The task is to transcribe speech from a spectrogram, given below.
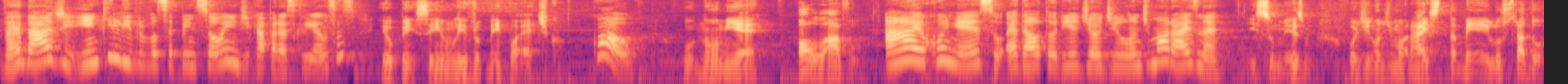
Verdade. E em que livro você pensou em indicar para as crianças? Eu pensei em um livro bem poético. Qual? O nome é Olavo. Ah, eu conheço. É da autoria de Odilon de Moraes, né? Isso mesmo, Odilon de Moraes também é ilustrador.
